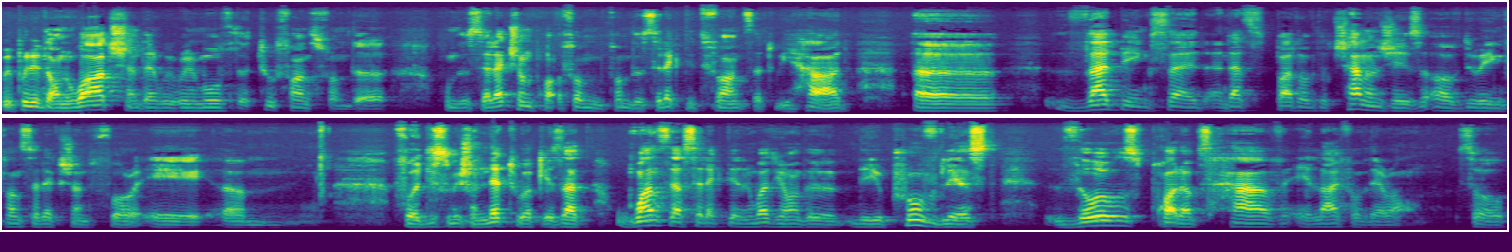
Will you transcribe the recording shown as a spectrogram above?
we put it on watch, and then we remove the two funds from the from the selection from from the selected funds that we had. Uh, that being said, and that's part of the challenges of doing fund selection for a um, for a distribution network is that once they're selected and once you're on the, the approved list, those products have a life of their own. So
